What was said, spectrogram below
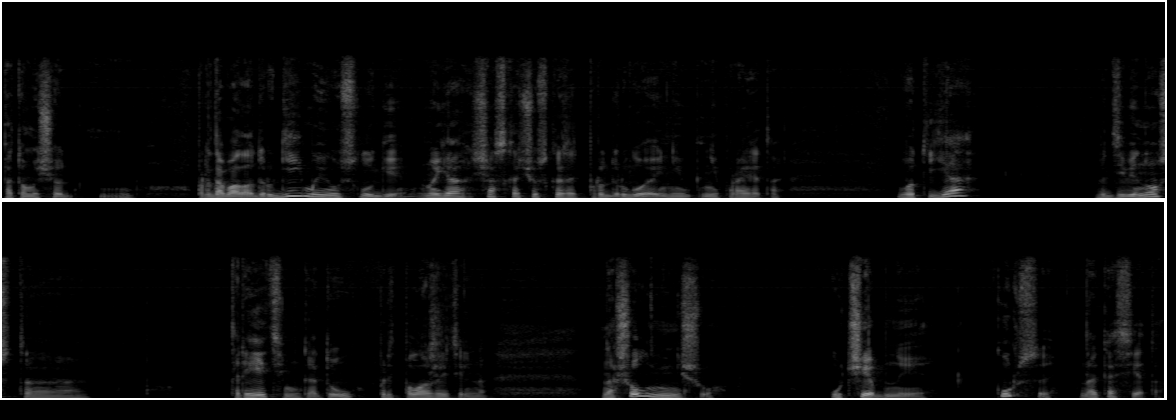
потом еще продавала другие мои услуги. Но я сейчас хочу сказать про другое, не, не про это. Вот я в 93 году, предположительно, нашел нишу учебные курсы на кассетах.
